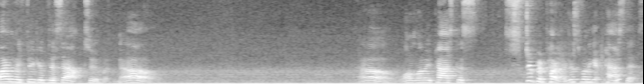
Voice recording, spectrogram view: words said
finally figured this out, too, but no. Oh, won't let me pass this stupid part. I just want to get past this.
